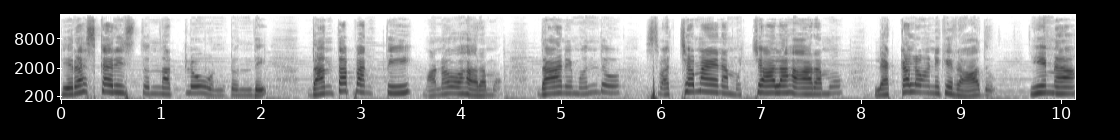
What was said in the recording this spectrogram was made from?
తిరస్కరిస్తున్నట్లు ఉంటుంది. దంతపంక్తి మనోహరము. దాని ముందు స్వచ్ఛమైన ముత్యాలహారము లెక్కలోనికి రాదు. ఈమె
